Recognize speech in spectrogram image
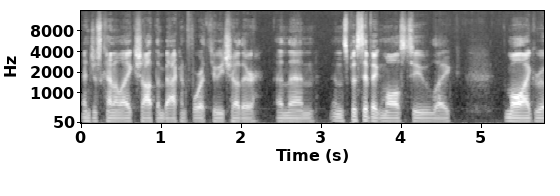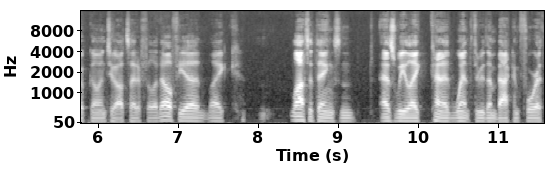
and just kind of like shot them back and forth to each other, and then in specific malls too, like the mall I grew up going to outside of Philadelphia, like lots of things. And as we like kind of went through them back and forth,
